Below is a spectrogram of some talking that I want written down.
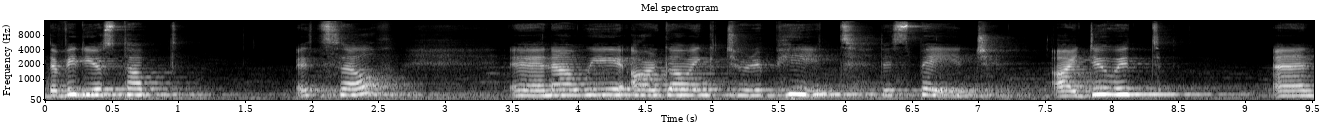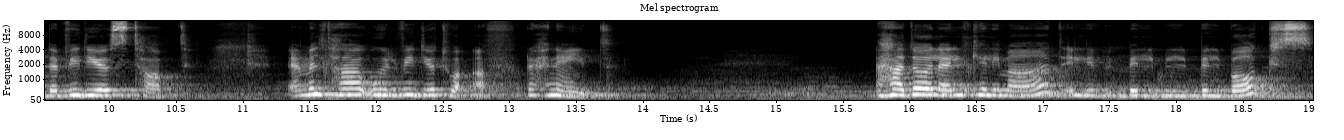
the video stopped itself. Uh, now we are going to repeat this page. I do it and the video stopped. عملتها والفيديو توقف رح نعيد هدول الكلمات اللي بال- بال- بالبوكس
